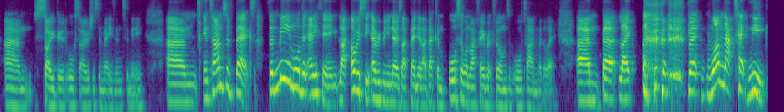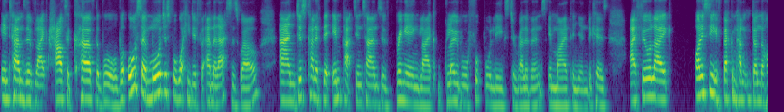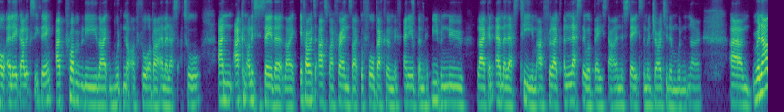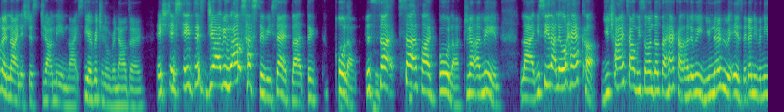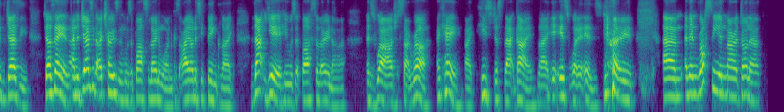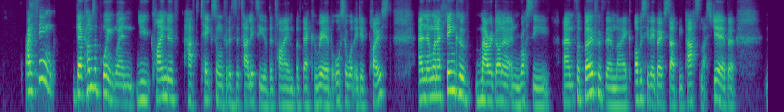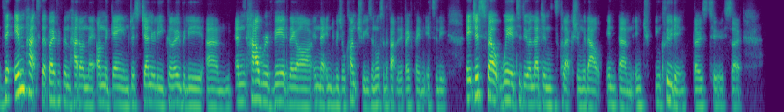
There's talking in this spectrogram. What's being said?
um, so good also It was just amazing to me. Um, in terms of Bex for me more than anything like obviously everybody knows like Bend It Like Beckham also one of my favorite films of all time by the way. Um, but like but one that technique in terms of like how to curve the ball but also more just for what he did for MLS as well and just kind of the impact in terms of bringing like global football leagues to relevance in my opinion because I feel like honestly, if Beckham hadn't done the whole LA Galaxy thing, I probably like would not have thought about MLS at all. And I can honestly say that like if I were to ask my friends like before Beckham, if any of them even knew like an MLS team, I feel like unless they were based out in the States, the majority of them wouldn't know. Um, Ronaldo 9 is just, do you know what I mean? Like it's the original Ronaldo. It's just, it just, do you know what I mean? What else has to be said? Like the baller, just cert- certified baller. Do you know what I mean? Like you see that little haircut. You try and tell me someone does that haircut at Halloween. You know who it is. They don't even need the jersey. Do you know what I'm saying? And the jersey that I chosen was a Barcelona one because I honestly think like that year he was at Barcelona as well. I was just like, rah, okay, like he's just that guy. Like it is what it is. Do you know what I mean? Um, and then Rossi and Maradona, I think there comes a point when you kind of have to take someone for the totality of the time of their career, but also what they did post. And then when I think of Maradona and Rossi, um, for both of them, like obviously they both sadly passed last year, but the impact that both of them had on the on the game, just generally globally, um, and how revered they are in their individual countries, and also the fact that they both played in Italy, it just felt weird to do a legends collection without in, um, in, including those two. So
